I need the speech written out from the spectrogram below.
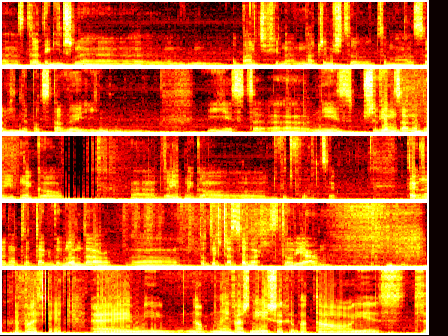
e, strategiczne e, oparcie się na, na, czymś, co, co ma solidne podstawy i, i jest, nie jest przywiązane do jednego do jednego wytwórcy. Także no to tak wygląda e, dotychczasowa historia. No właśnie. E, no, najważniejsze chyba to jest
